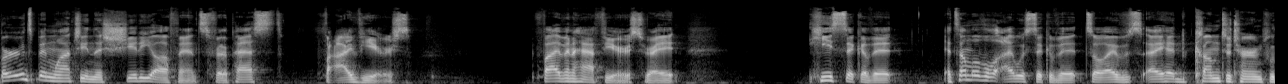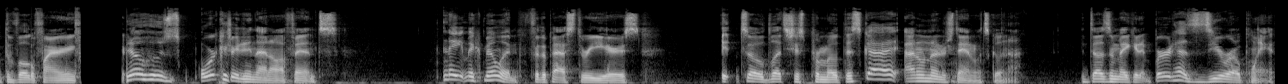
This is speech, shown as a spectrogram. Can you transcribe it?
Bird's been watching this shitty offense for the past five years. Five and a half years, right? He's sick of it. At some level, I was sick of it, so I was I had come to terms with the Vogel firing. You know who's orchestrating that offense? Nate McMillan for the past three years. It, so let's just promote this guy. I don't understand what's going on. Doesn't make it. Bird has zero plan.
